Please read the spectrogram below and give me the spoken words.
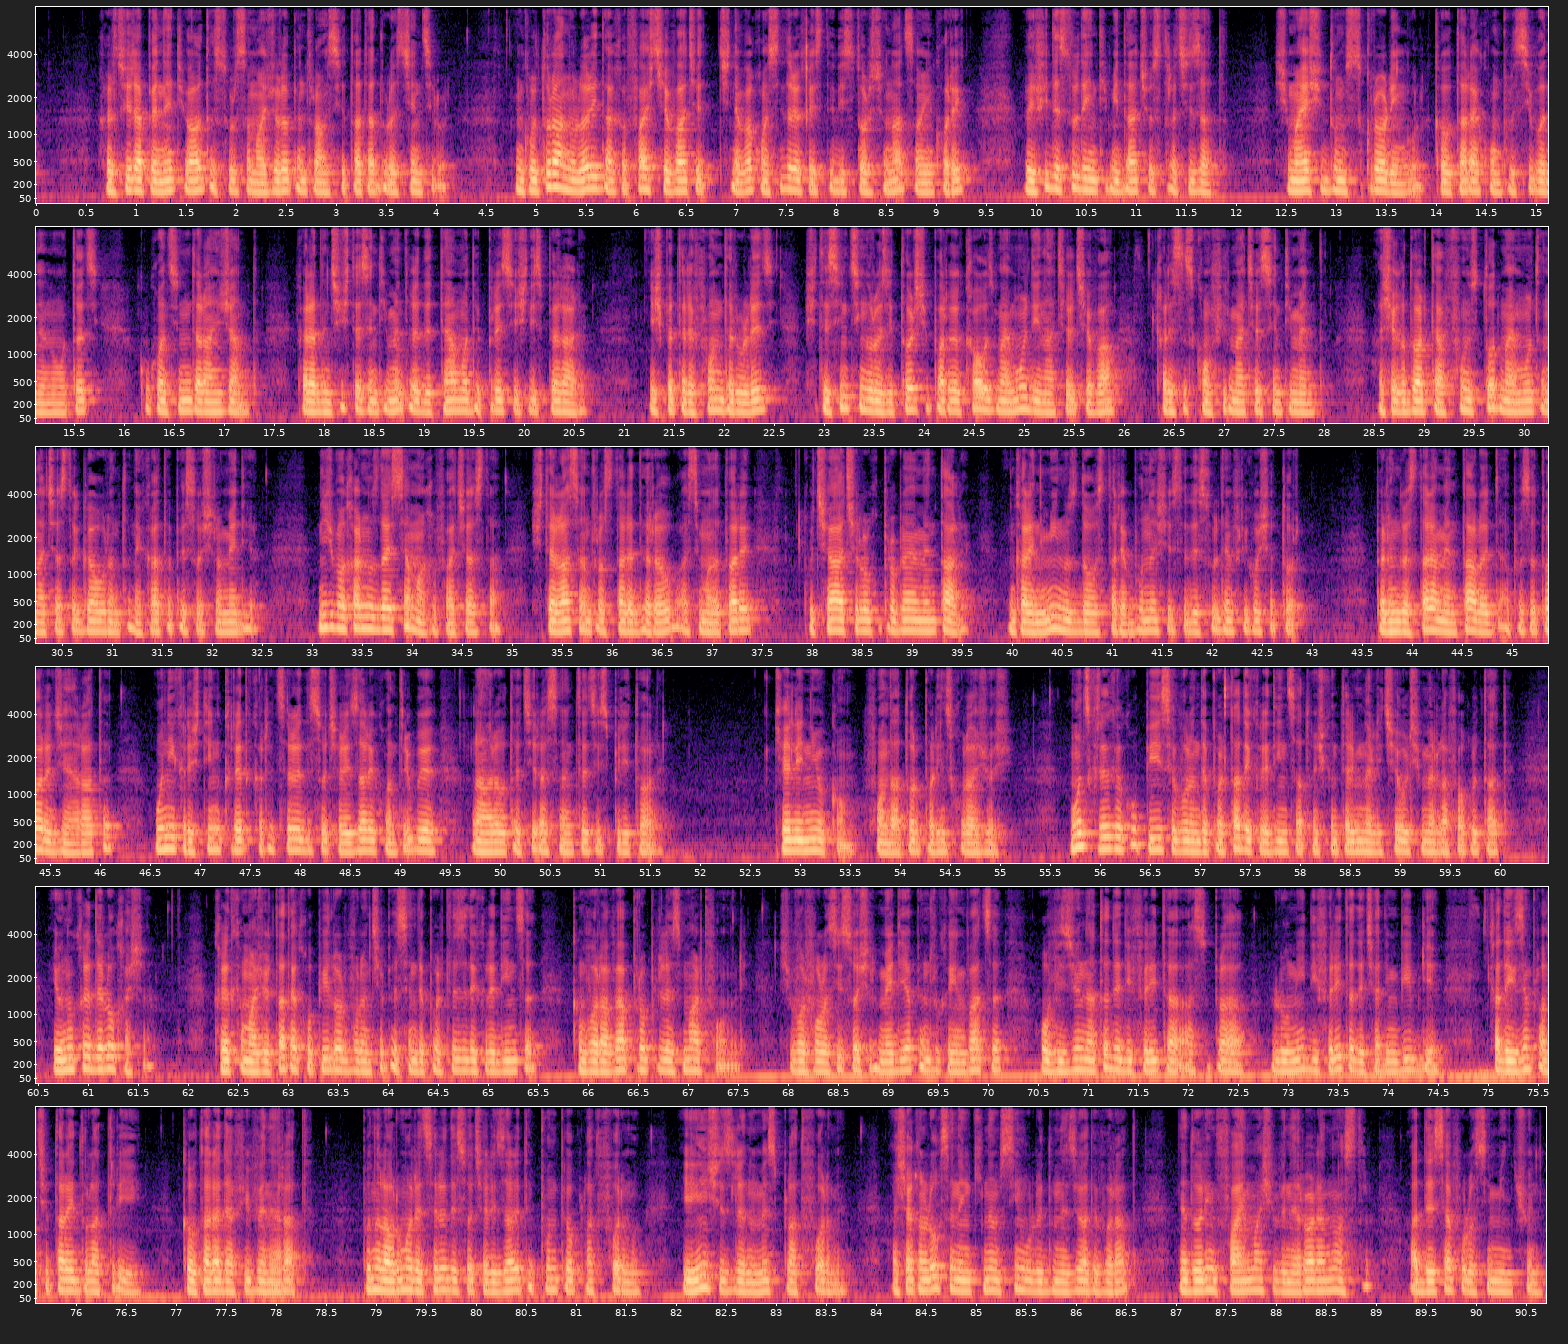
Hărțuirea pe net e o altă sursă majoră pentru anxietatea adolescenților. În cultura anulării, dacă faci ceva ce cineva consideră că este distorsionat sau incorrect, vei fi destul de intimidat și ostracizat. Și mai e și doom scrolling-ul, căutarea compulsivă de noutăți cu conținut deranjant, care adâncește sentimentele de teamă, depresie și disperare. Ești pe telefon, derulezi și te simți îngrozitor și parcă cauți mai mult din acel ceva care să-ți confirme acest sentiment. Așa că doar te afunzi tot mai mult în această gaură întunecată pe social media. Nici măcar nu-ți dai seama că faci asta și te lasă într-o stare de rău asemănătoare cu cea a celor cu probleme mentale, în care nimic nu-ți dă o stare bună și este destul de înfricoșător. Pe lângă starea mentală apăsătoare generată, unii creștini cred că rețelele de socializare contribuie la înrăutățirea sănătății spirituale. Kelly Newcomb, fondator Părinți Curajoși. Mulți cred că copiii se vor îndepărta de credință atunci când termină liceul și merg la facultate. Eu nu cred deloc așa. Cred că majoritatea copiilor vor începe să se îndepărteze de credință când vor avea propriile smartphone-uri și vor folosi social media pentru că învață o viziune atât de diferită asupra lumii, diferită de cea din Biblie, ca de exemplu acceptarea idolatriei, căutarea de a fi venerat. Până la urmă, rețelele de socializare te pun pe o platformă. Ei înșiți le numesc platforme. Așa că în loc să ne închinăm singurului Dumnezeu adevărat, ne dorim faima și venerarea noastră. Adesea folosim minciuni.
